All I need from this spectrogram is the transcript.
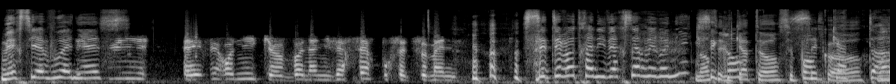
Merci à vous, Et Agnès. puis, et Véronique, bon anniversaire pour cette semaine. C'était votre anniversaire, Véronique? Non, c'est le quand? 14, c'est pas C'est le encore. 14.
